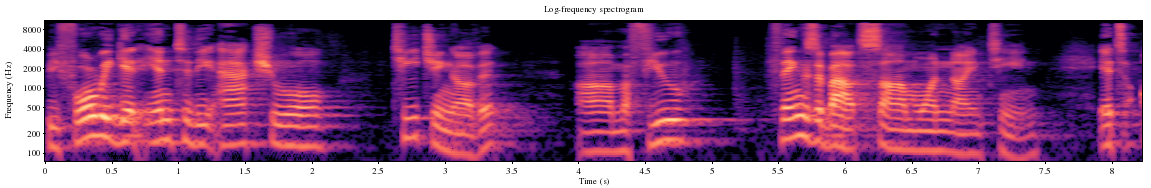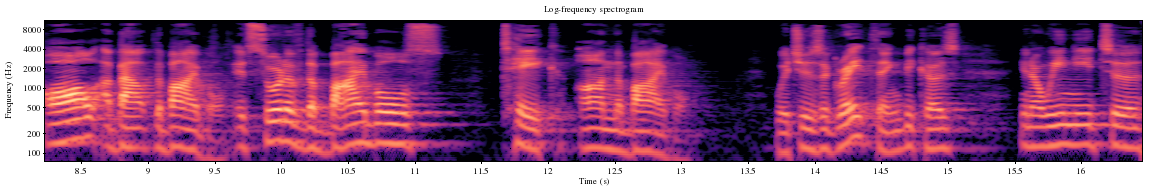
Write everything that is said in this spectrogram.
before we get into the actual teaching of it, um, a few things about Psalm 119. It's all about the Bible. It's sort of the Bible's take on the Bible which is a great thing because, you know, we need to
